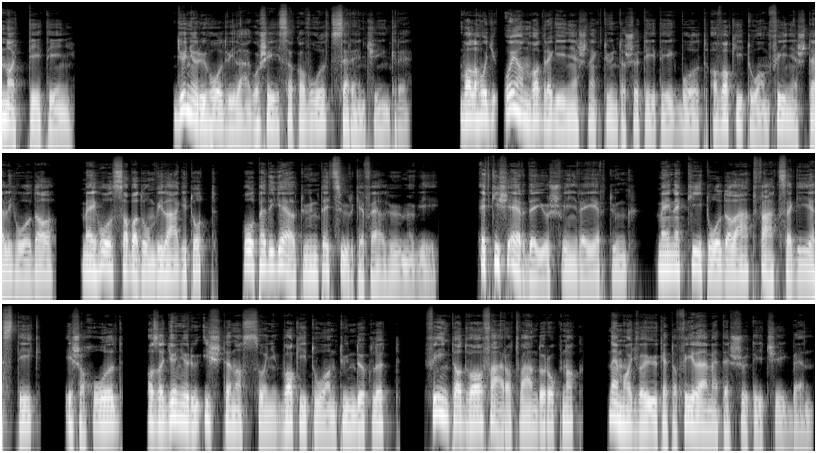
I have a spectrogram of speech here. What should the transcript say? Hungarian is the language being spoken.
Nagy tétény Gyönyörű holdvilágos éjszaka volt szerencsénkre. Valahogy olyan vadregényesnek tűnt a sötét égbolt a vakítóan fényes teliholdal, mely hol szabadon világított, hol pedig eltűnt egy szürke felhő mögé. Egy kis erdei ösvényre értünk, melynek két oldalát fák szegélyezték, és a hold, az a gyönyörű istenasszony vakítóan tündöklött, fényt adva a fáradt vándoroknak, nem hagyva őket a félelmetes sötétségben.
